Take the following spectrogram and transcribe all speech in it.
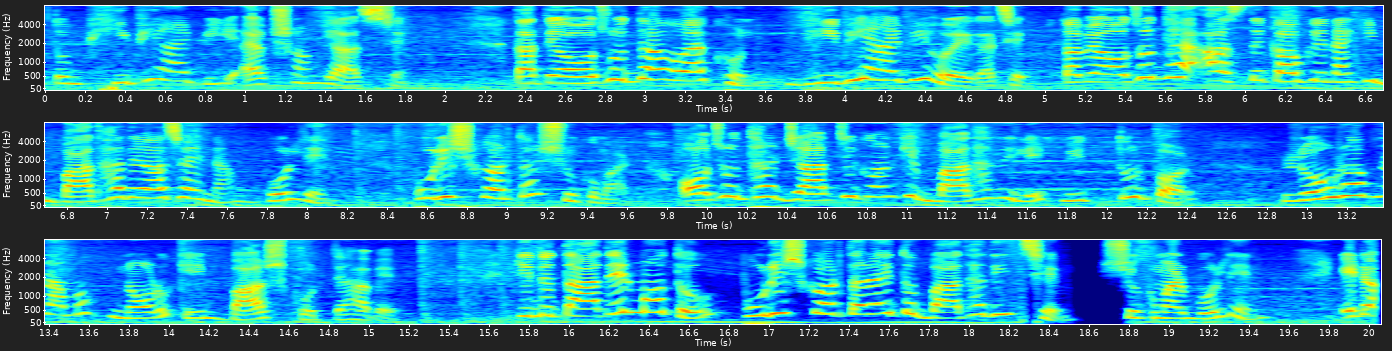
এত ভিভিআইপি একসঙ্গে আসছেন তাতে অযোধ্যাও এখন ভিভিআইপি হয়ে গেছে। তবে অযোধ্যায় আসতে কাউকে নাকি বাধা দেওয়া যায় না বললেন পুলিশ কর্তা সুকুমার। অযোধ্যার যাত্রীগণকে বাধা দিলে মৃত্যুর পর রৌরব নামক নরকে বাস করতে হবে। কিন্তু তাদের মতো পুলিশ কর্তারাই তো বাধা দিচ্ছেন, সুকুমার বললেন। এটা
